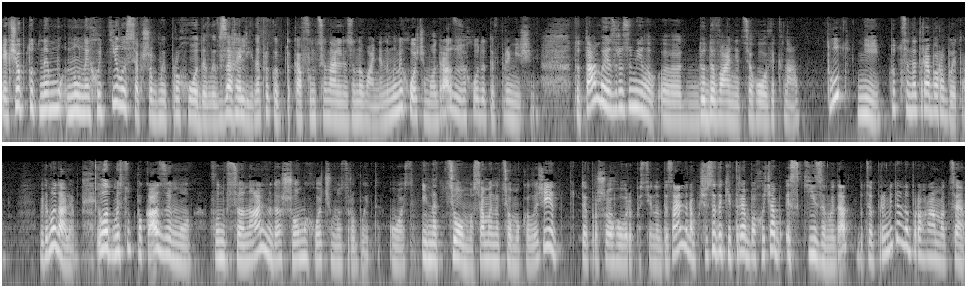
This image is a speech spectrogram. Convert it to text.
Якщо б тут не ну, не хотілося б, щоб ми проходили взагалі, наприклад, таке функціональне зонування, ми не хочемо одразу заходити в приміщення, то там би я зрозуміла е, додавання цього вікна. Тут ні, тут це не треба робити. Йдемо далі. І от ми тут показуємо функціонально, да, що ми хочемо зробити. Ось. І на цьому, саме на цьому колежі, те, про що я говорю постійно дизайнерам, що все-таки треба хоча б ескізами, да? бо це примітивна програма, це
